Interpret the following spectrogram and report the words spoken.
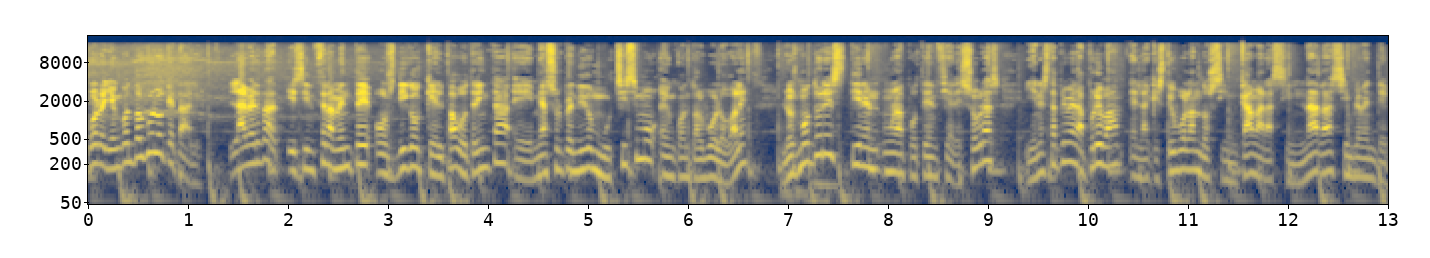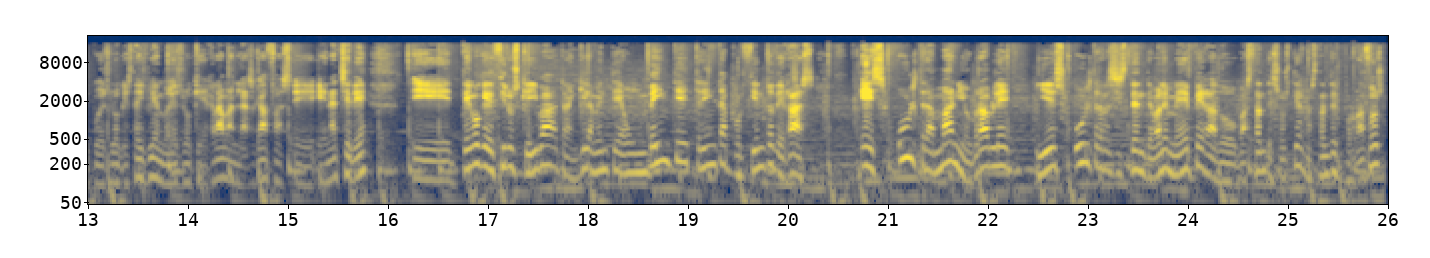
Bueno, y en cuanto al vuelo, ¿qué tal? La verdad y sinceramente os digo que el Pavo 30 eh, me ha sorprendido muchísimo en cuanto al vuelo, ¿vale? Los motores tienen una potencia de sobras y en esta primera prueba, en la que estoy volando sin cámara, sin nada, simplemente pues lo que estáis viendo es lo que graban las gafas eh, en HD, eh, tengo que deciros que iba tranquilamente a un 20-30% de gas es ultra maniobrable y es ultra resistente, ¿vale? Me he pegado bastantes hostias, bastantes porrazos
